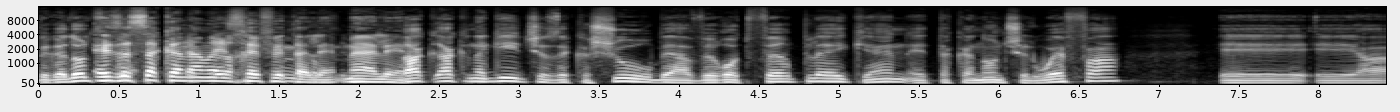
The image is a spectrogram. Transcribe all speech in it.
בגדול... איזה צריך- סכנה מרחפת עליהם- מעליהם. רק, רק נגיד שזה קשור בעבירות פייר פליי, כן? אה, תקנון של וופא, אה, אה,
